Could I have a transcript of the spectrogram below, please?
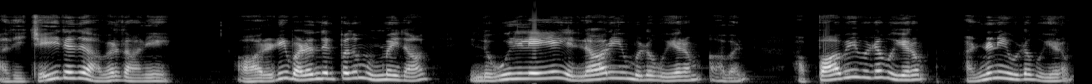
அதை செய்தது அவர்தானே. ஆறடி வளர்ந்திருப்பதும் உண்மைதான் இந்த ஊரிலேயே எல்லாரையும் விட உயரம் அவன் அப்பாவை விட உயரம் அண்ணனை விட உயரம்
